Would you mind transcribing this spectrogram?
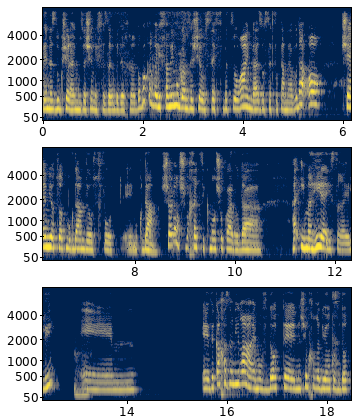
בן הזוג שלהם הוא זה שמפזר בדרך כלל בבוקר, ולפעמים הוא גם זה שאוסף בצהריים ואז אוסף אותם מעבודה, או שהן יוצאות מוקדם ואוספות מוקדם. שלוש וחצי כמו שוק העבודה האימהי הישראלי. וככה זה נראה, הן עובדות, נשים חרדיות עובדות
